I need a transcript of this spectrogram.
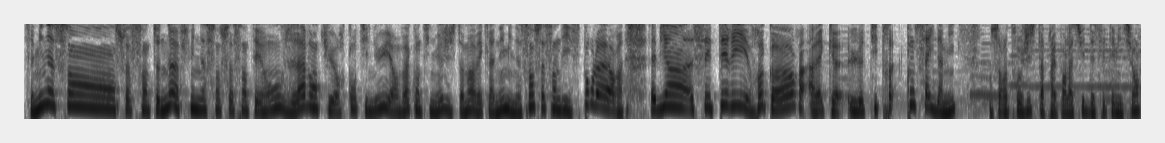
c'est 1969-1971, l'aventure continue et on va continuer justement avec l'année 1970. Pour l'heure, eh bien c'est Terry Record avec le titre Conseil d'amis. On se retrouve juste après pour la suite de cette émission.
